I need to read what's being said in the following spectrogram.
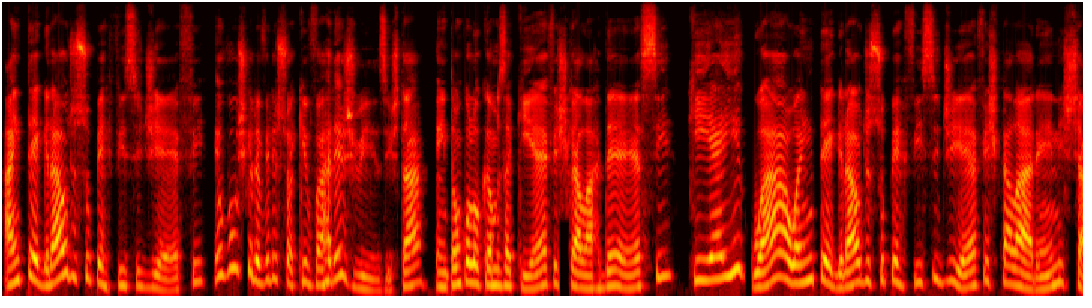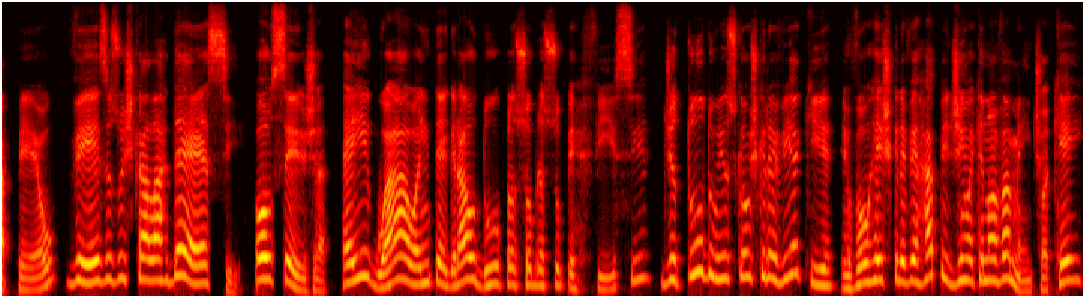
a integral de superfície de f, eu vou vou escrever isso aqui várias vezes, tá? Então, colocamos aqui f escalar ds, que é igual à integral de superfície de f escalar n chapéu vezes o escalar ds, ou seja, é igual à integral dupla sobre a superfície de tudo isso que eu escrevi aqui. Eu vou reescrever rapidinho aqui novamente, ok?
